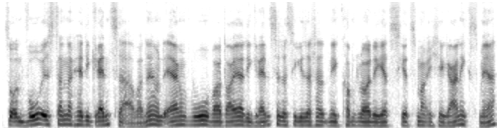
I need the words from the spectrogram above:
so, und wo ist dann nachher die Grenze aber, ne? Und irgendwo war da ja die Grenze, dass sie gesagt hat, nee, kommt Leute, jetzt, jetzt mache ich hier gar nichts mehr.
